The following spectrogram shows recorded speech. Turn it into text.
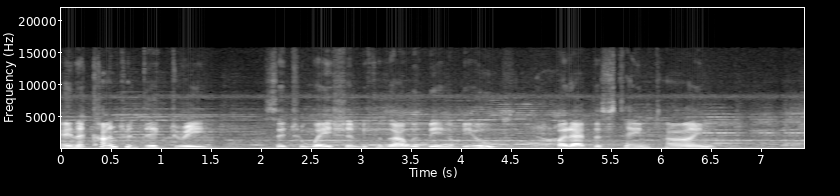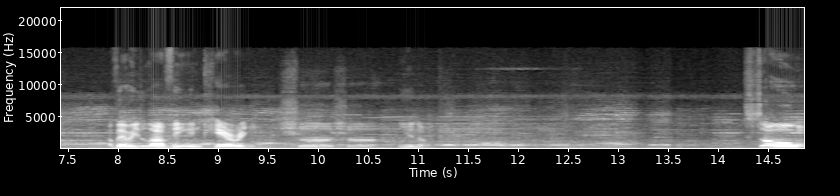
in a contradictory situation because I was being abused, Yeah. but at the same time, a very loving and caring, Sure, sure. you know. So,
